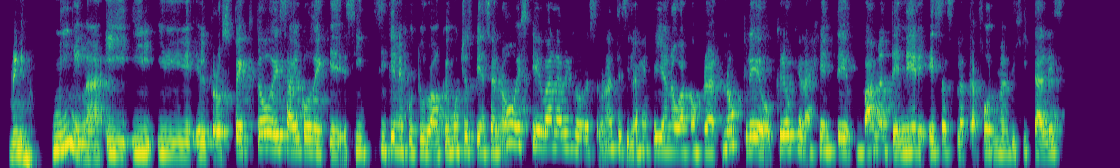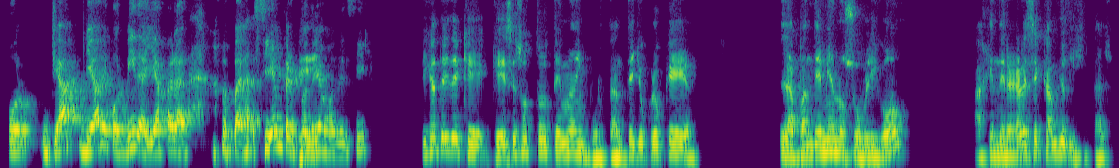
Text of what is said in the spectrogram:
mínima mínima y, y, el prospecto es algo de que sí, sí tiene futuro, aunque muchos piensan, no, es que van a abrir los restaurantes y la gente ya no va a comprar. No creo, creo que la gente va a mantener esas plataformas digitales por ya, ya de por vida, ya para, para siempre, podríamos decir. Fíjate de que, que ese es otro tema importante. Yo creo que la pandemia nos obligó a generar ese cambio digital.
